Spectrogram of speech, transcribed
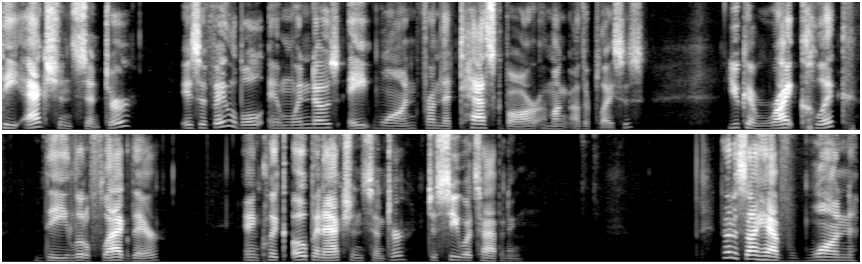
The Action Center is available in Windows 8.1 from the taskbar among other places. You can right click the little flag there and click Open Action Center to see what's happening. Notice I have one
